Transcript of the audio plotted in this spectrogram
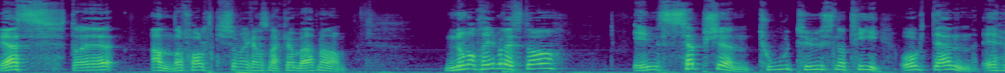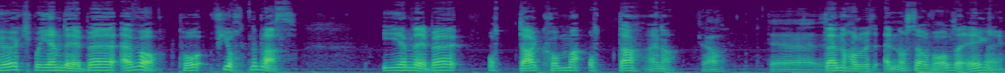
ja. Yes, det er andre folk som jeg kan snakke om Batman om. Nummer tre på lista Inception 2010. Og den er høyt på IMDb ever, på 14.-plass. IMDb 8,8, Einar. ja. Det, Den har du et enda større forhold til, egentlig.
